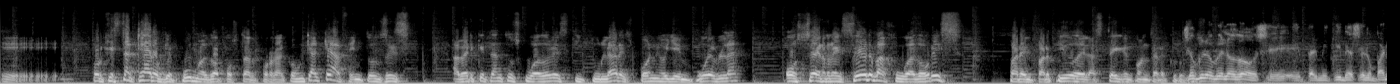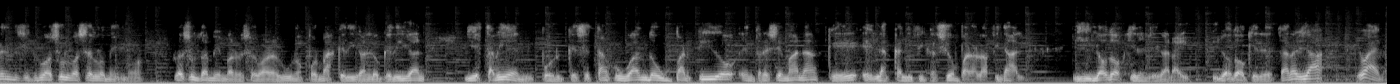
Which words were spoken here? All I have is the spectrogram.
Eh, porque está claro que Pumas va a apostar por la CONCACAF. Entonces, a ver qué tantos jugadores titulares pone hoy en Puebla o se reserva jugadores para el partido del Azteca contra Cruz. Yo creo que los dos, eh, permitirme hacer un paréntesis, Cruz Azul va a hacer lo mismo. Cruz Azul también va a reservar algunos, por más que digan lo que digan, y está bien, porque se están jugando un partido entre semana que es la calificación para la final y los dos quieren llegar ahí, y los dos quieren estar allá, y bueno,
